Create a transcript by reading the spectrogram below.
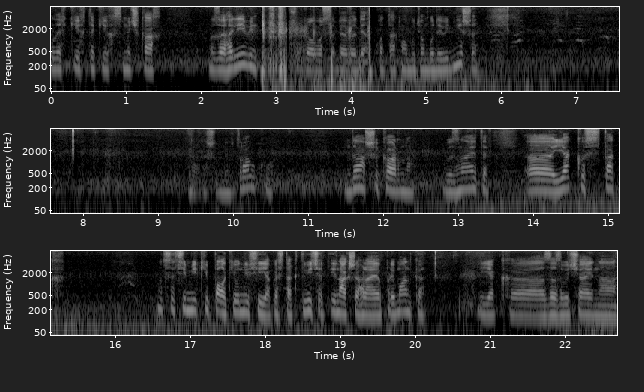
легких таких смичках взагалі він чудово себе веде. Отак, мабуть, вам буде відніше. Зараз, щоб не в травку. Да, шикарно. Ви знаєте, е, якось так. Ну, це ці м'які палки, вони всі якось так твічать, інакше грає приманка, як е, зазвичай на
